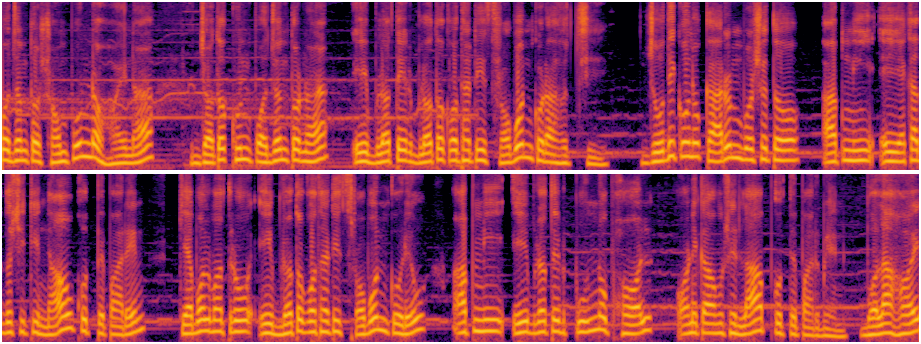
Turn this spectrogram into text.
পর্যন্ত সম্পূর্ণ হয় না, যতক্ষণ পর্যন্ত না এই ব্রতের ব্রত কথাটি শ্রবণ করা হচ্ছে। যদি কোনো কারণবশত আপনি এই একাদশীটি নাও করতে পারেন কেবলমাত্র এই ব্রত কথাটি শ্রবণ করেও আপনি এই ব্রতের পূর্ণ ফল অনেকাংশে লাভ করতে পারবেন। বলা হয়,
